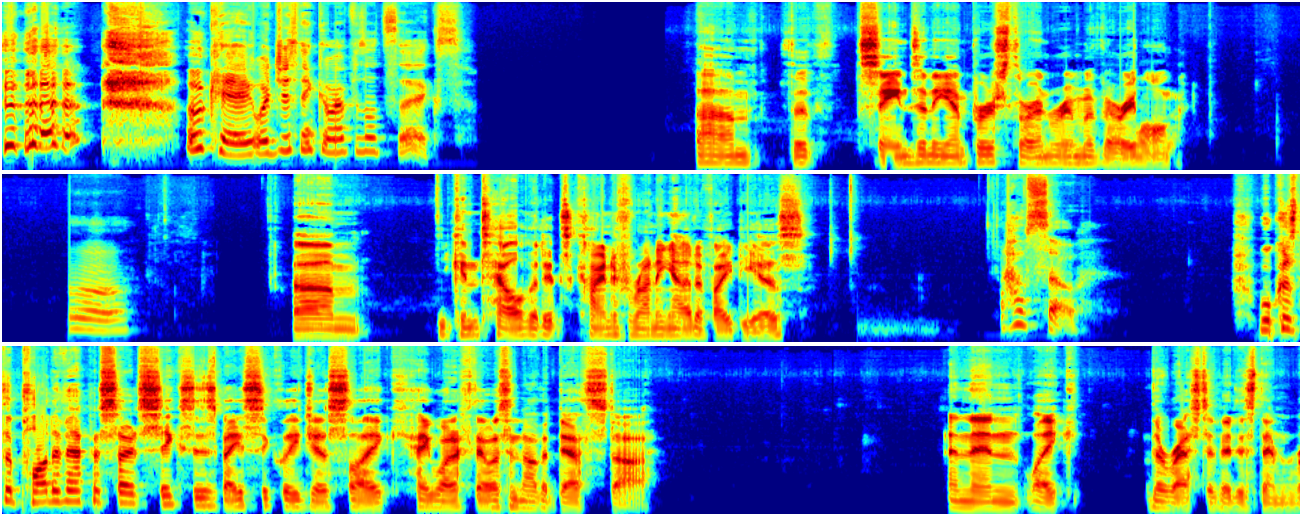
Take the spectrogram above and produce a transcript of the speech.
okay, what do you think of episode six? Um, the scenes in the Emperor's throne room are very long. Hmm. Um, you can tell that it's kind of running out of ideas. How so? Well, because the plot of episode six is basically just like, hey, what if there was another Death Star? And then, like, the rest of it is them.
